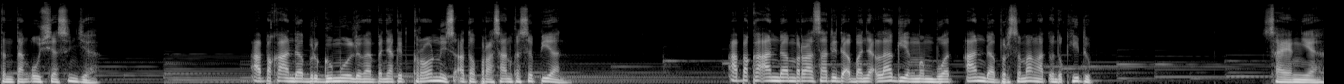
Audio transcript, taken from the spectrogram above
tentang usia senja? Apakah Anda bergumul dengan penyakit kronis atau perasaan kesepian? Apakah Anda merasa tidak banyak lagi yang membuat Anda bersemangat untuk hidup? Sayangnya,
